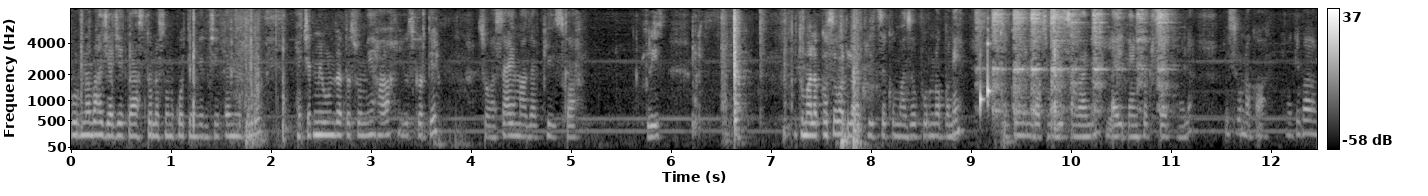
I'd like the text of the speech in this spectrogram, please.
पूर्ण भाज्या जे काय असतो लसूण कोथिंबीर जे काही मिळतो ह्याच्यात मिळून जातं. सो मी हा यूज करते. सो असा आहे माझा फ्रीज का फ्रीज तुम्हाला कसं वाटलं फ्रीजचं माझं पूर्णपणे कमेंट बॉक्समध्ये सांगा आणि लाईक अँड सबस्क्राईब करायला विसरू नका. ओके बाय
